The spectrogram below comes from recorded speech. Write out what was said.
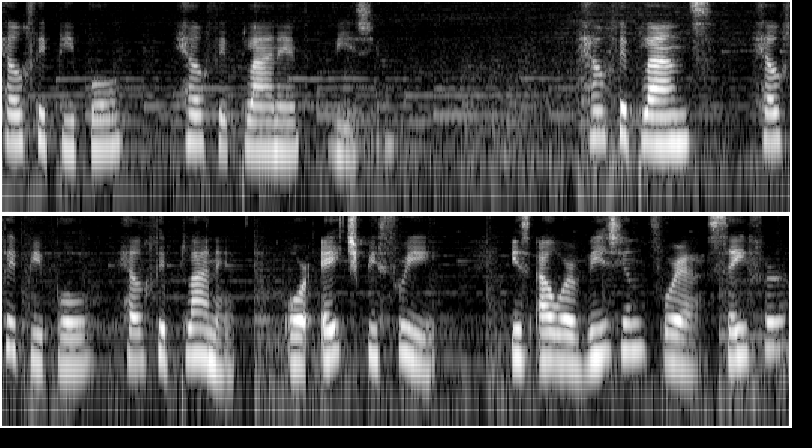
Healthy People, Healthy Planet vision. Healthy Plants, Healthy People, Healthy Planet, or HP3, is our vision for a safer,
